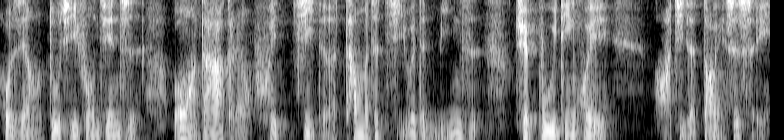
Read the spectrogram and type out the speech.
或者像杜琪峰监制，往往大家可能会记得他们这几位的名字，却不一定会啊记得导演是谁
